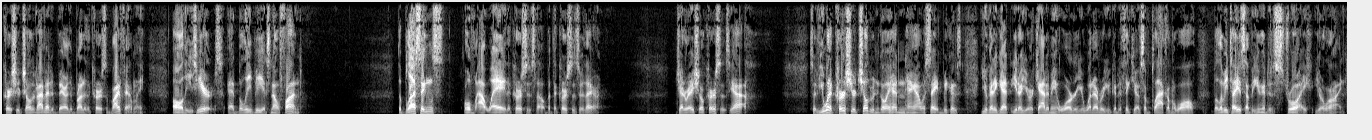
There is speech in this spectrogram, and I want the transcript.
Curse your children? I've had to bear the brunt of the curse of my family all these years. And believe me, it's no fun. The blessings outweigh the curses, though, but the curses are there. Generational curses, yeah. So if you want to curse your children, go ahead and hang out with Satan because you're going to get, you know, your Academy Award or your whatever. You're going to think you have some plaque on the wall. But let me tell you something. You're going to destroy your line.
